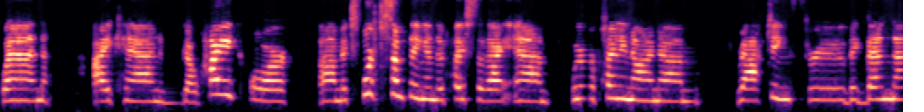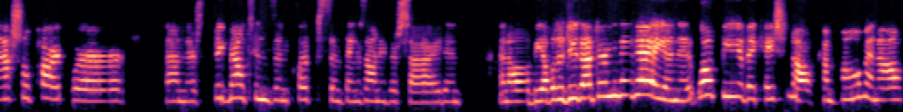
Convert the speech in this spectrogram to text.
when I can go hike or um, explore something in the place that I am. We were planning on um, rafting through Big Bend National Park where um, there's big mountains and cliffs and things on either side. And, and I'll be able to do that during the day and it won't be a vacation. I'll come home and I'll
